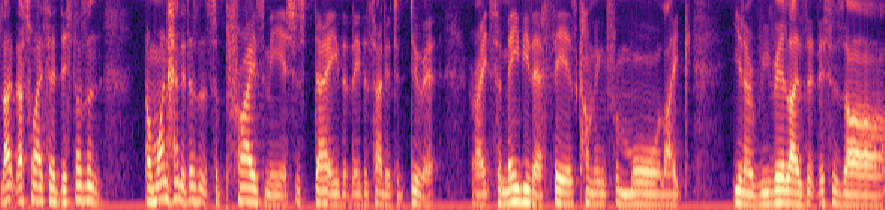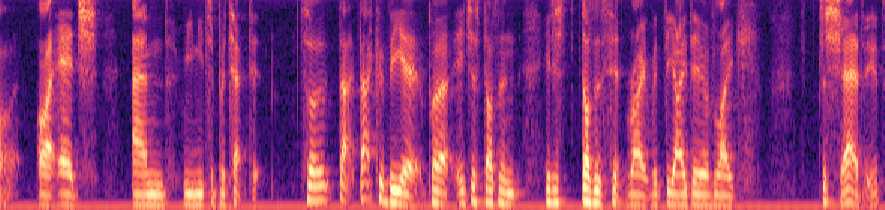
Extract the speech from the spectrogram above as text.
like that's why I said this doesn't on one hand, it doesn't surprise me. It's just dirty that they decided to do it, right? So maybe their fears coming from more like, you know, we realize that this is our our edge, and we need to protect it. So that that could be it, but it just doesn't. It just doesn't sit right with the idea of like, just share, dude.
